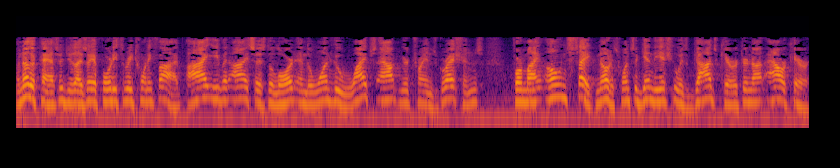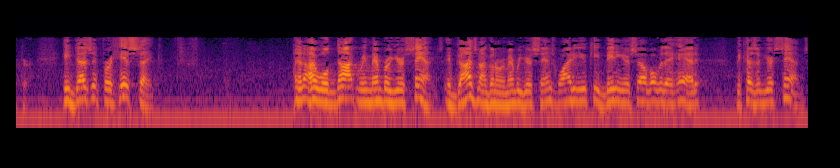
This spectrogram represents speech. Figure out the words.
Another passage is Isaiah 43:25. I, even I, says the Lord, am the one who wipes out your transgressions for my own sake. Notice, once again, the issue is God's character, not our character. He does it for His sake and I will not remember your sins. If God's not going to remember your sins, why do you keep beating yourself over the head because of your sins?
